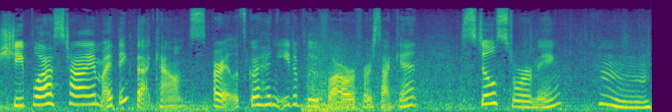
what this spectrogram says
sheep last time? I think that counts. All right, let's go ahead and eat a blue flower for a second. Still storming. Hmm.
